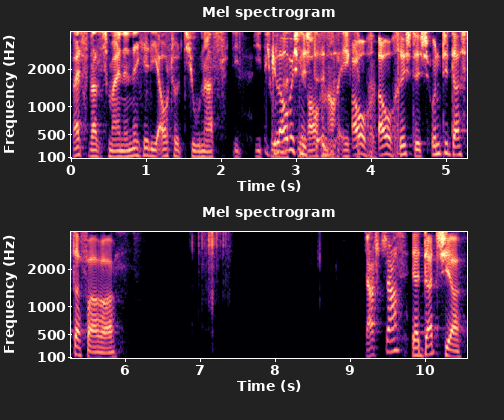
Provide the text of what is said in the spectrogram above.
weißt du, was ich meine, ne? Hier die Autotuners, die, die Tuners, Glaube ich die nicht. rauchen auch, eh auch, Kippe. auch richtig. Und die Duster-Fahrer. Dacia? Ja, Dacia.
